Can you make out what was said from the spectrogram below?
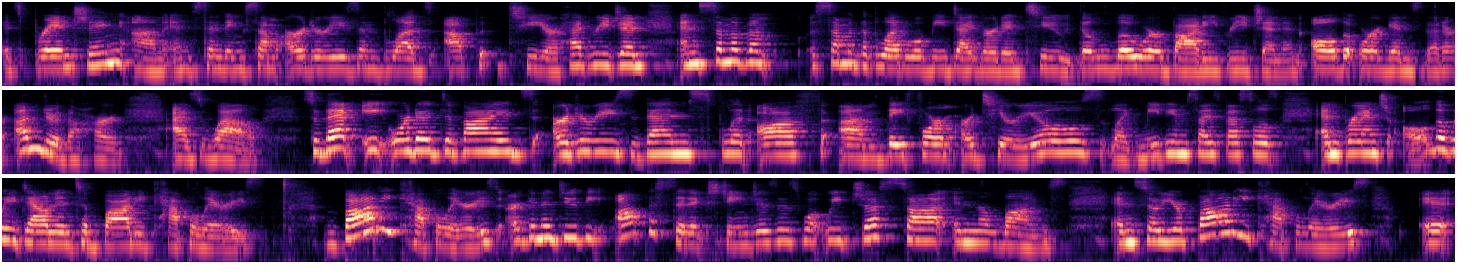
it's branching um, and sending some arteries and bloods up to your head region and some of them some of the blood will be diverted to the lower body region and all the organs that are under the heart as well. So that aorta divides, arteries then split off. Um, they form arterioles, like medium sized vessels, and branch all the way down into body capillaries. Body capillaries are going to do the opposite exchanges as what we just saw in the lungs. And so your body capillaries it,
